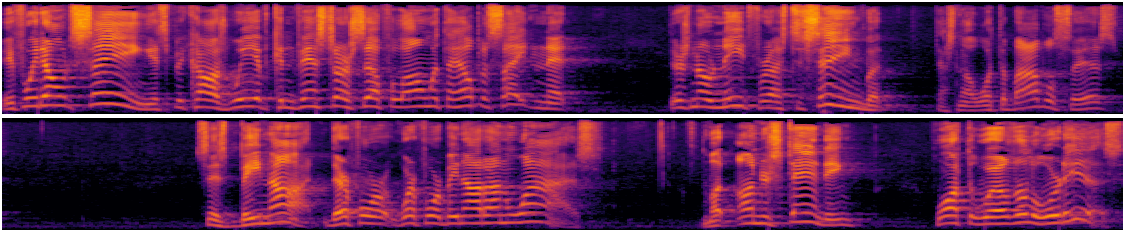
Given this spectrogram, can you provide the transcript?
If we don't sing, it's because we have convinced ourselves, along with the help of Satan, that there's no need for us to sing, but that's not what the Bible says. It says, Be not, therefore, wherefore be not unwise, but understanding what the will of the Lord is.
